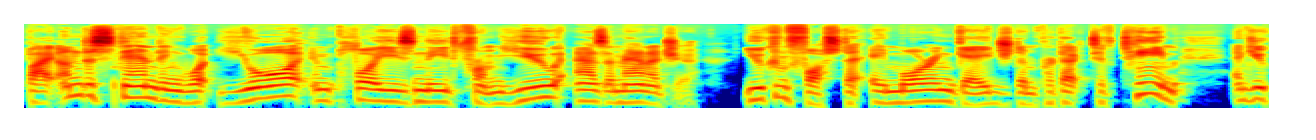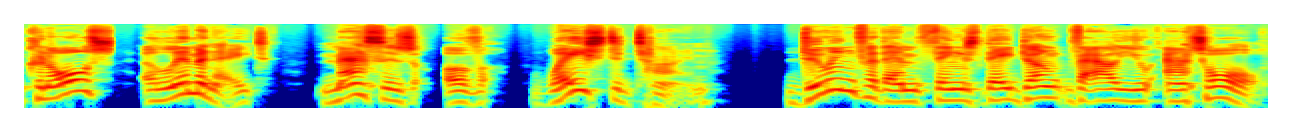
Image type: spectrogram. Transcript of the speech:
By understanding what your employees need from you as a manager, you can foster a more engaged and productive team. And you can also eliminate masses of wasted time doing for them things they don't value at all.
